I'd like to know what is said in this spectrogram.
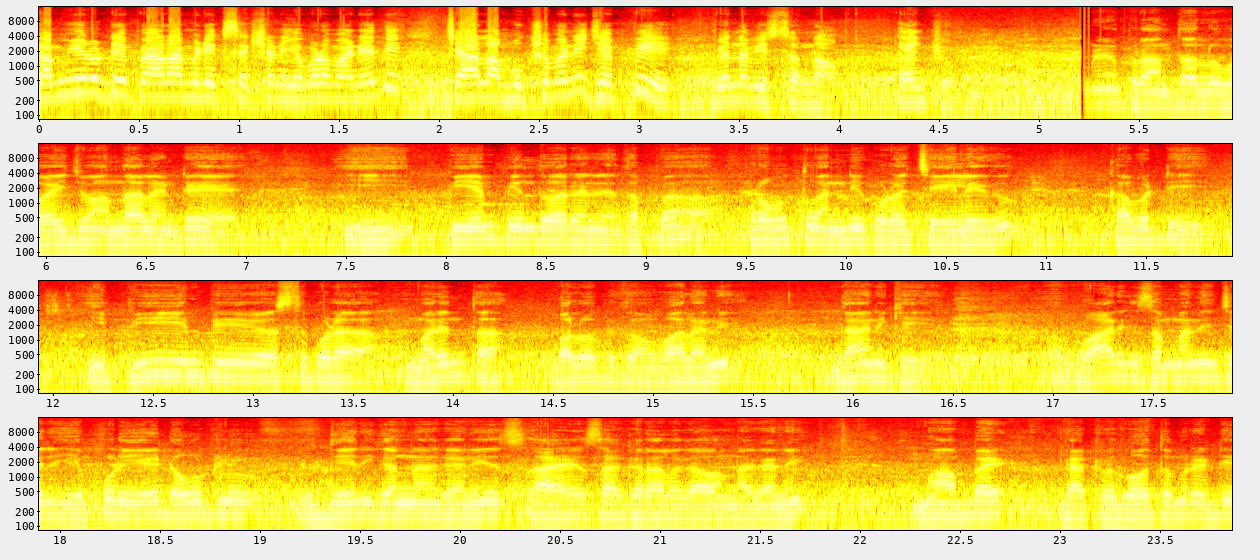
కమ్యూనిటీ పారామెడిక్ శిక్షణ ఇవ్వడం అనేది చాలా ముఖ్యమని చెప్పి విన్నవిస్తున్నాం. Thank you. గ్రామీణ ప్రాంతాల్లో వైద్యం అందాలంటే ఈ పిఎంపీల ద్వారానే తప్ప ప్రభుత్వం అన్నీ కూడా చేయలేదు. కాబట్టి ఈ పిఎంపీ వ్యవస్థ కూడా మరింత బలోపేతం అవ్వాలని దానికి వారికి సంబంధించిన ఎప్పుడు ఏ డౌట్లు దేనికన్నా కానీ సహాయ సహకారాలు కావన్నా కానీ మా అబ్బాయి doctor Gautam Reddy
